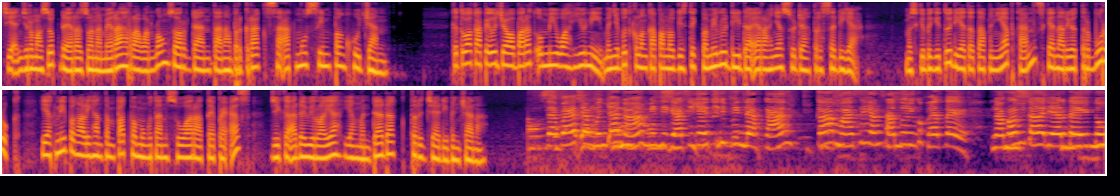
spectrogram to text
Cianjur masuk daerah zona merah rawan longsor dan tanah bergerak saat musim penghujan. Ketua KPU Jawa Barat Umi Wahyuni menyebut kelengkapan logistik pemilu di daerahnya sudah tersedia. Meski begitu, dia tetap menyiapkan skenario terburuk, yakni pengalihan tempat pemungutan suara TPS jika ada wilayah yang mendadak terjadi bencana. TPS yang bencana, mitigasinya itu dipindahkan ke masih yang satu lingkup RT. Nah, kalau misalnya di RT itu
